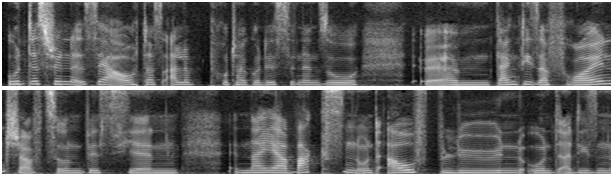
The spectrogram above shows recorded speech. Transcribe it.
und das Schöne ist ja auch, dass alle Protagonistinnen so ähm, dank dieser Freundschaft so ein bisschen, naja, wachsen und aufblühen und an diesen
